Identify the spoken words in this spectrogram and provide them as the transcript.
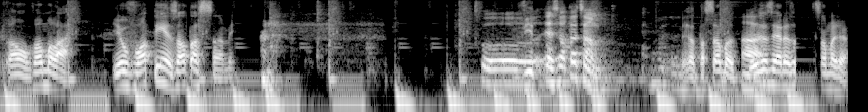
Então, vamos lá. Eu voto em Exalta Samba, hein? O. Exalta Samba. Exalta Samba? Ah. 2x0 Exalta Samba já.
